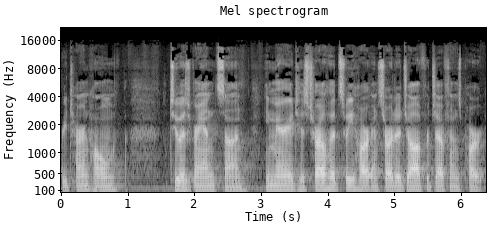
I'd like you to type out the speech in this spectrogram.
returned home to his grandson. He married his childhood sweetheart and started a job for Jefferson's part.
